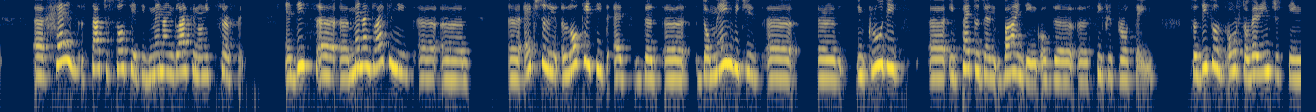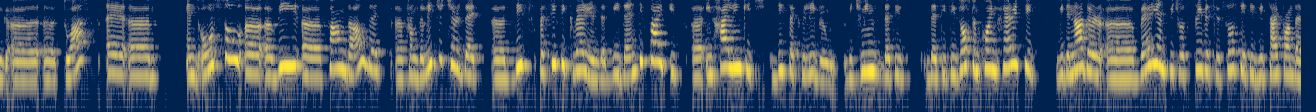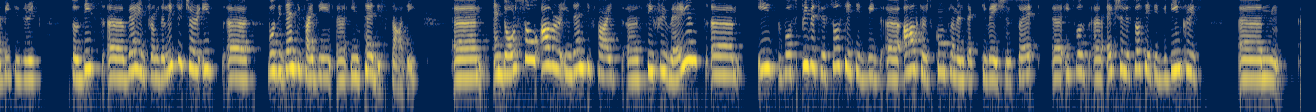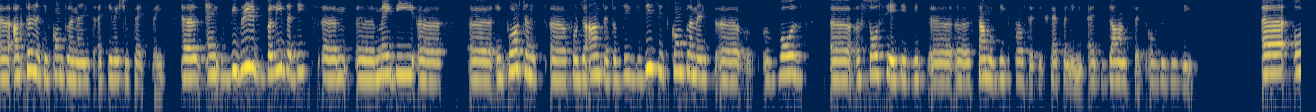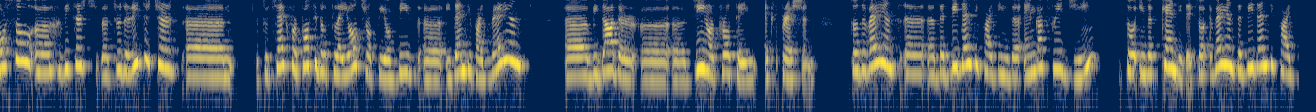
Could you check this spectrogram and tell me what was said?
has such associated mannine glycan on its surface. And this mannose glycan is actually located at the domain which is included uh, in pathogen binding of the uh, C3 protein. So this was also very interesting uh, to us. Um, and also, uh, we uh, found out that uh, from the literature that this specific variant that we identified is in high linkage disequilibrium, which means that is that it is often co-inherited with another variant which was previously associated with type 1 diabetes risk. So this variant from the literature is was identified in, uh, in study. Um, and also our identified uh, C3 variant um, is, was previously associated with uh, altered complement activation. So uh, it was uh, actually associated with increased um, uh, alternative complement activation pathway. and we really believe that this um, may be important for the onset of this disease. This complement was uh, associated with uh, uh, some of these processes happening at the onset of the disease. also, we research through the literatures um, to check for possible pleiotropy of these identified variants uh, with other uh, uh, gene or protein expression. So the variants that we identified in the MGAT3 gene, so in the candidate, so variants that we identified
